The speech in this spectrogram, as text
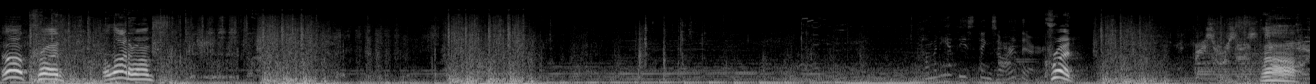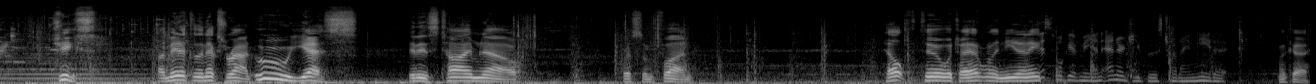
Oh, crud. A lot of them. These things are there? Crud. Resources Oh, deployed. jeez. I made it to the next round. Ooh, yes. It is time now for some fun. Health, too, which I don't really need any. This will give me an energy boost when I need it. Okay.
